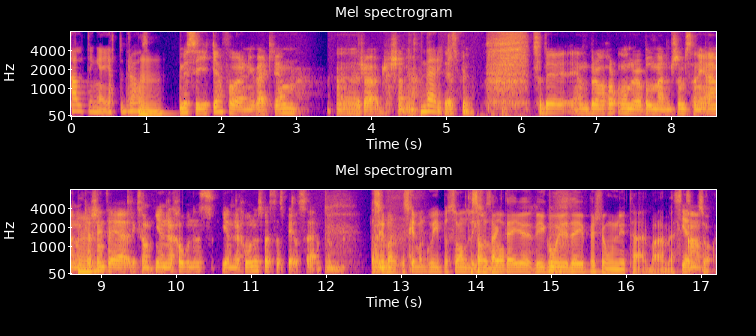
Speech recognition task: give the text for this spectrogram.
allting är jättebra. alltså. Mm. musiken får en ju verkligen rörd känner jag. Verk. det spelet. Så det är en bra honorable mention. Sen, även om Mm. kanske inte är liksom, generationens, generationens bästa spel. Så här. Ska man, ska man gå in på sånt liksom? Som sagt, vad- det är ju, vi går ju, det är ju personligt här bara mest. Ja. Så.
